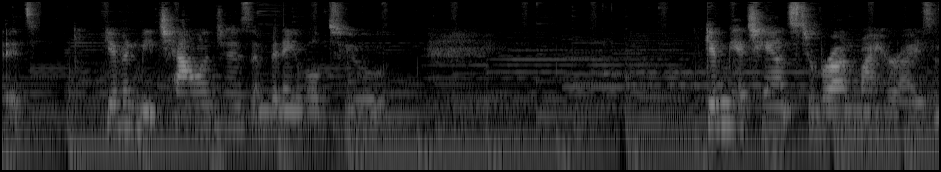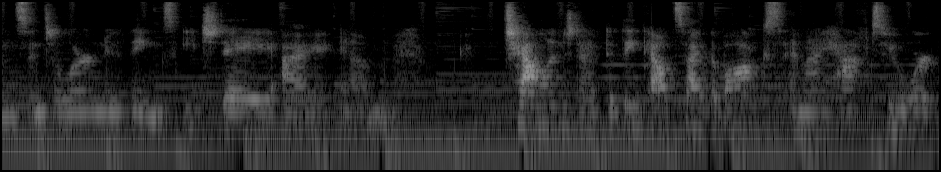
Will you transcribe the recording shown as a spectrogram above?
it's given me challenges and been able to give me a chance to broaden my horizons and to learn new things. Each day I am challenged, I have to think outside the box and I have to work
